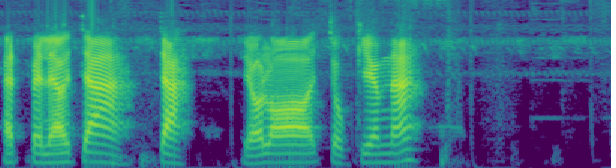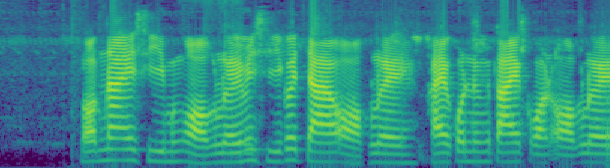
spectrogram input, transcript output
แอดไปแล้วจ้าจ้ะเดี๋ยวรอจบเกมนะรอบหน้าไอซีมึงออกเลย ไม่ซีก็จาออกเลย ใครคนหนึงตายก่อนออกเลย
